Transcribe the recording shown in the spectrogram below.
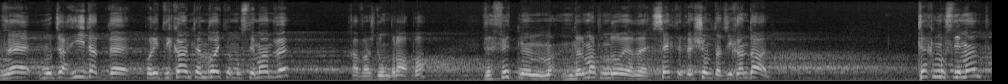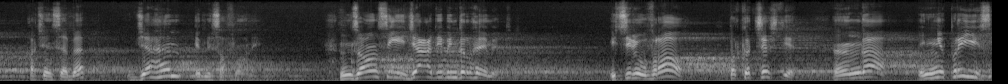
dhe muxhahidat dhe politikanët në mbrojtje t'muslimanve ka vazhdu mbrapa dhe fitnë dërmat mbrojtja dhe sektet e shumta që i kanë dalë Tek muslimanët ka qenë sebep Xhehm ibn Safvani, nxënësi i Xha'd ibn Dirhemit, i cili u vra për këtë çështje nga një prijës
